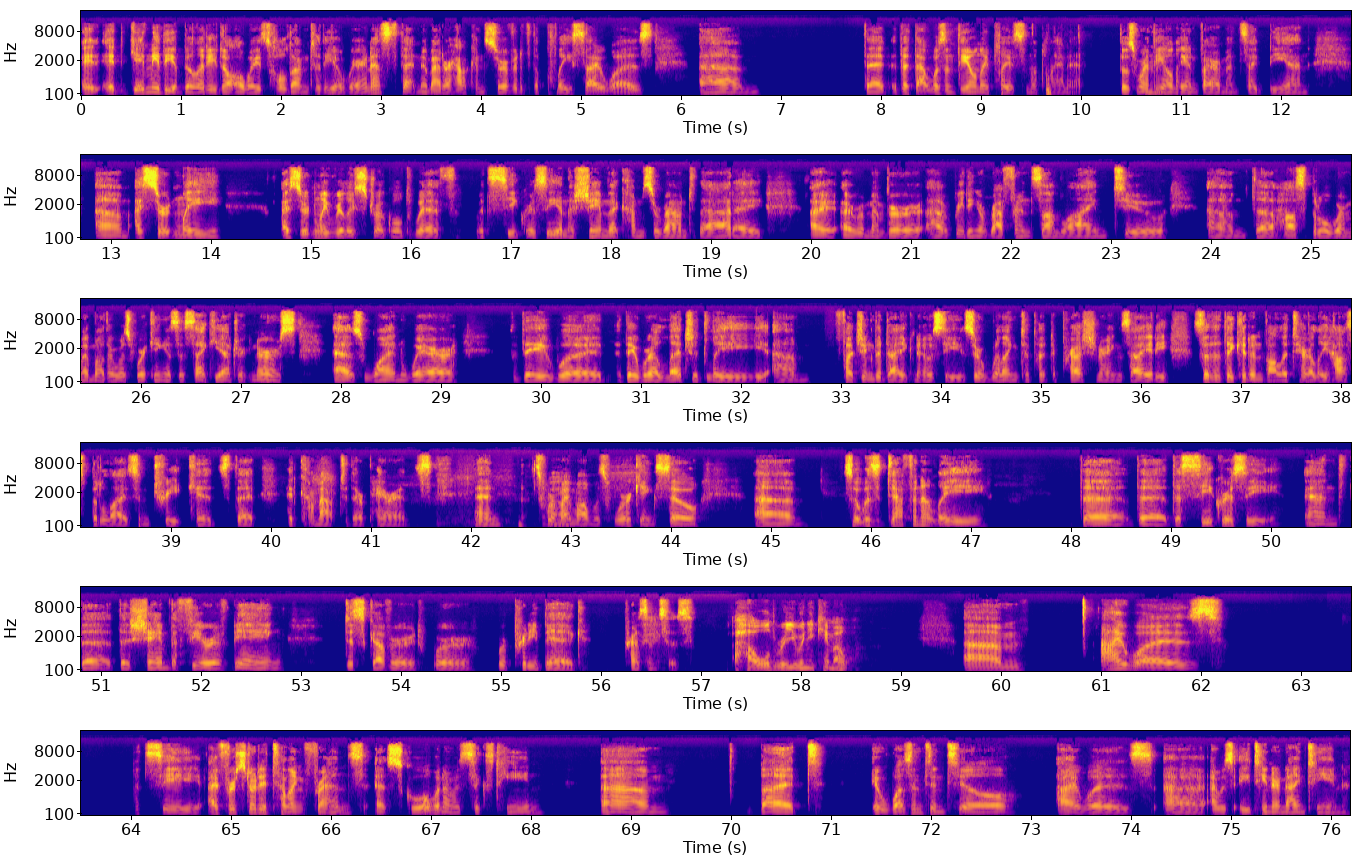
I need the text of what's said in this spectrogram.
it, it, gave me the ability to always hold on to the awareness that no matter how conservative the place I was, um, that that that wasn't the only place on the planet. Those weren't mm-hmm. the only environments I'd be in um, I certainly I certainly really struggled with with secrecy and the shame that comes around that. I I, I remember uh, reading a reference online to um, the hospital where my mother was working as a psychiatric nurse as one where they would they were allegedly um, fudging the diagnoses or willing to put depression or anxiety so that they could involuntarily hospitalize and treat kids that had come out to their parents. And that's where wow. my mom was working. So, um, so it was definitely the the the secrecy and the the shame, the fear of being discovered were were pretty big presences. How old were you when you came out? Um, I was let's see i first started telling friends at school when i was 16 um, but it wasn't until i was uh, i was 18 or 19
